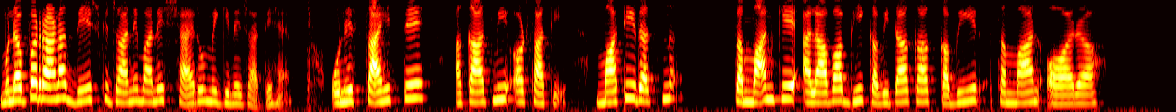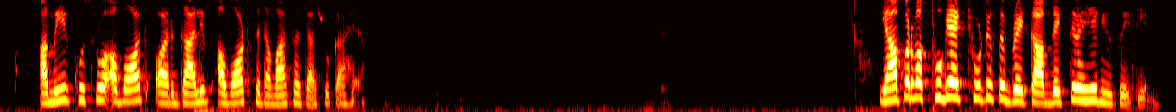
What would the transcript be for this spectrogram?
मुनव्वर राणा देश के जाने माने शायरों में गिने जाते हैं। उन्हें साहित्य, अकादमी और साथ ही माटी रत्न सम्मान के अलावा भी कविता का कबीर सम्मान और अमीर खुसरो अवार्ड और गालिब अवार्ड से नवाजा जा चुका है। यहाँ पर वक्त हो गया एक छोटे से ब्रेक का आप देखते रहिए न्यूज़ एटीन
